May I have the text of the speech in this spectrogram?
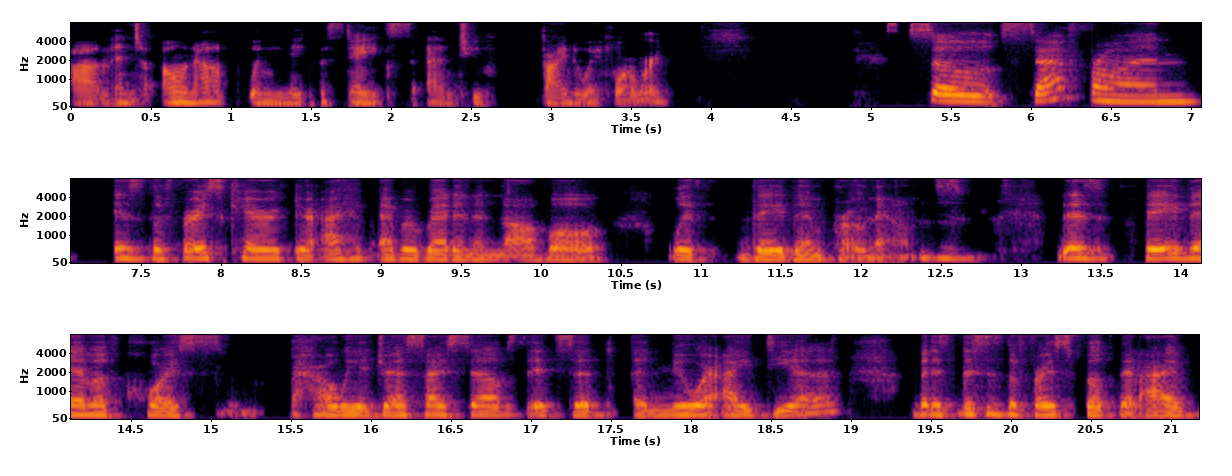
um, and to own up when you make mistakes and to find a way forward. So, Saffron is the first character I have ever read in a novel with they them pronouns. Mm-hmm. There's they them, of course, how we address ourselves. It's a, a newer idea, but this is the first book that I've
